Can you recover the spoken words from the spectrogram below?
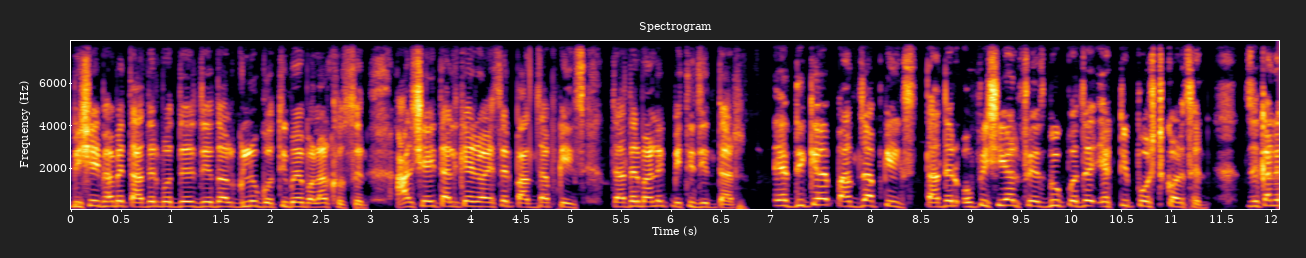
বিশেষভাবে তাদের মধ্যে যে দলগুলো গতিময় বলার খুঁজছেন, আর সেই তালিকায় রয়েছেন পাঞ্জাব কিংস, যাদের মালিক প্রীতি জিন্তার। এদিকে পাঞ্জাব কিংস তাদের অফিসিয়াল ফেসবুক পেজে একটি পোস্ট করেছেন, যেখানে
